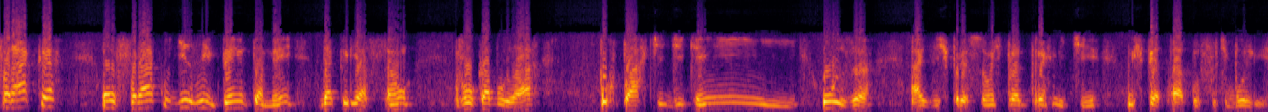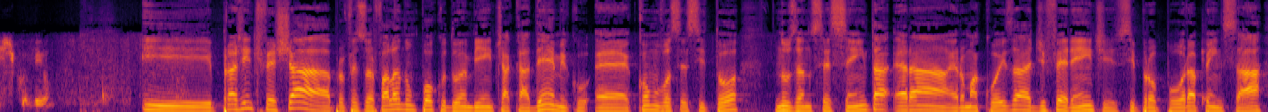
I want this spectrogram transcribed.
fraca, um fraco desempenho também da criação vocabular por parte de quem usa as expressões para transmitir o espetáculo futebolístico, viu? E para a gente fechar, professor, falando um pouco do ambiente acadêmico, é, como você citou, nos anos 60 era, era uma coisa diferente se propor a pensar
